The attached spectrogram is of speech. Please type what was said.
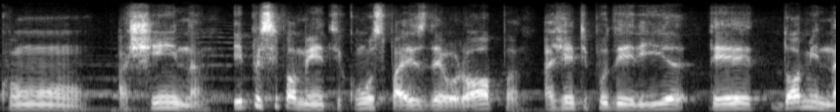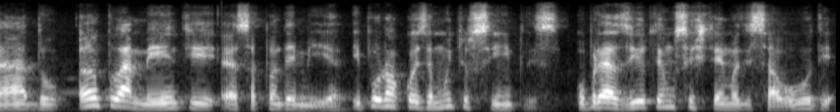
com a China e principalmente com os países da Europa, a gente poderia ter dominado amplamente essa pandemia. E por uma coisa muito simples: o Brasil tem um sistema de saúde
